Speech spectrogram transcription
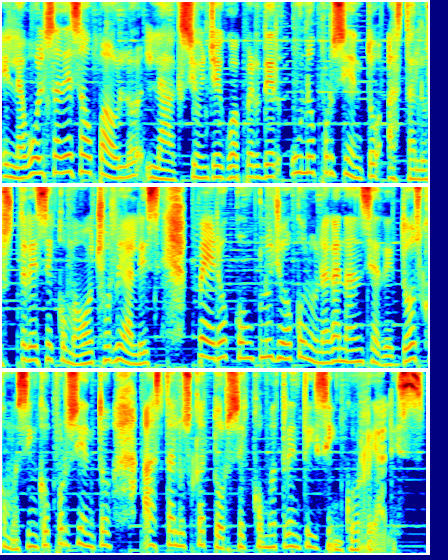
En la bolsa de Sao Paulo, la acción llegó a perder 1% hasta los 13,8 reales, pero concluyó con una ganancia de 2,5% hasta los 14,35 reales.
